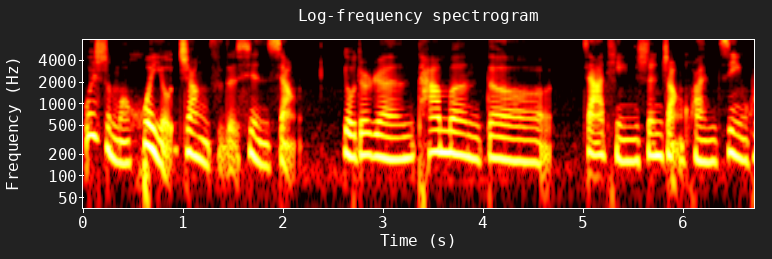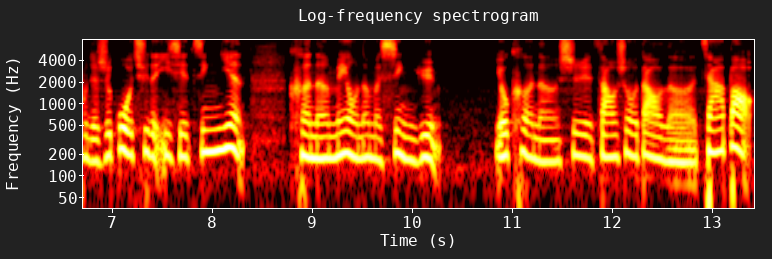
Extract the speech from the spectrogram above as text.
为什么会有这样子的现象？有的人他们的家庭生长环境，或者是过去的一些经验，可能没有那么幸运，有可能是遭受到了家暴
